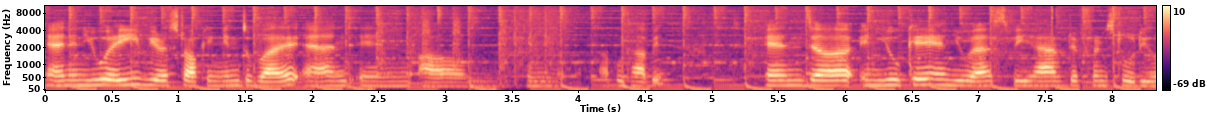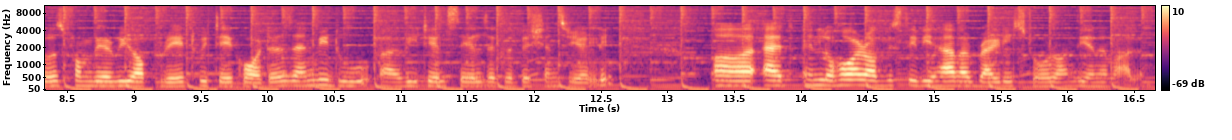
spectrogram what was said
And in UAE, we are stocking in Dubai and in, um, in Abu Dhabi. And uh, in UK and US, we have different studios from where we operate, we take orders and we do uh, retail sales exhibitions yearly. Uh, at, in Lahore, obviously, we have our bridal store on the MM Alam.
